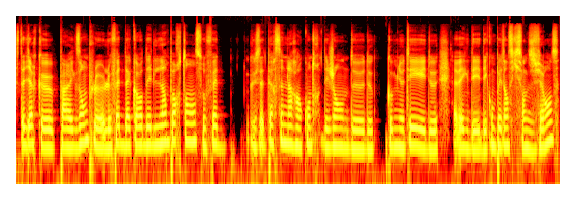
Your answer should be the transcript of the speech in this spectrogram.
C'est-à-dire que, par exemple, le fait d'accorder de l'importance au fait que cette personne-là rencontre des gens de, de communauté et de, avec des, des, compétences qui sont différentes,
